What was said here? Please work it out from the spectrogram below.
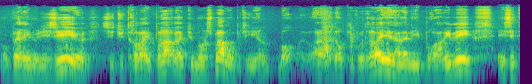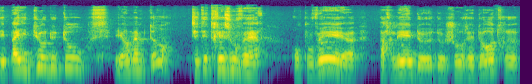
mon père, il nous disait euh, si tu travailles pas, ben, tu manges pas, mon petit. Hein. Bon, voilà, donc il faut travailler dans la vie pour arriver. Et c'était pas idiot du tout. Et en même temps, c'était très ouvert on pouvait euh, parler de, choses et d'autres,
